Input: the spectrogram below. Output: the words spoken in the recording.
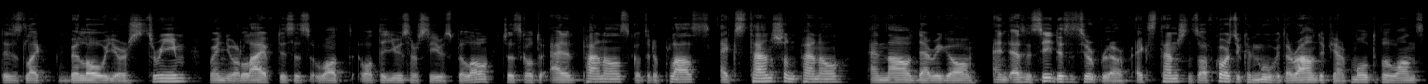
This is like below your stream. When you're live, this is what what the user sees below. Just go to edit panels, go to the plus, extension panel, and now there we go. And as you see, this is your Blerp extension. So of course you can move it around if you have multiple ones.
